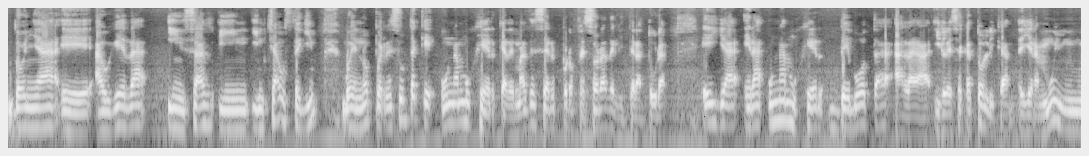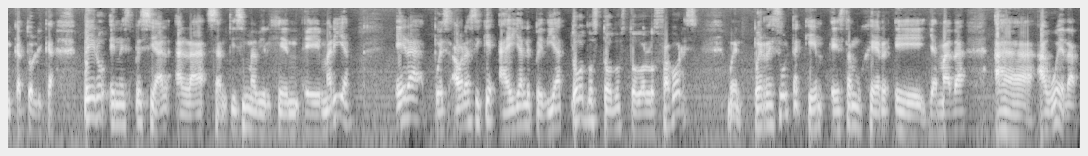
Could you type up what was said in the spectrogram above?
doña Augueda Inchaustegui, bueno, pues resulta que una mujer que además de ser profesora de literatura, ella era una mujer devota a la Iglesia Católica, ella era muy, muy, muy católica, pero en especial a la Santísima Virgen eh, María era, pues ahora sí que a ella le pedía todos, todos, todos los favores. Bueno, pues resulta que esta mujer eh, llamada ah, Agüeda,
